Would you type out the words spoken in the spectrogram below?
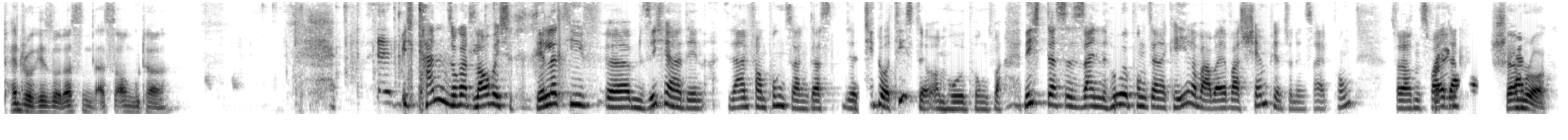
Pedro Hizzo, das ist, ein, das ist auch ein guter ich kann sogar, glaube ich, relativ ähm, sicher den, den einfachen Punkt sagen, dass der Tito Ortiz der am Höhepunkt war. Nicht, dass es sein Höhepunkt seiner Karriere war, aber er war Champion zu dem Zeitpunkt. 2002. Frank da, Shamrock.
